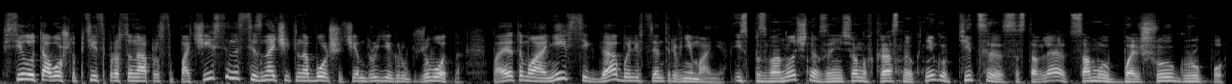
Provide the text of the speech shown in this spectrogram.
в силу того, что птиц просто-напросто по численности значительно больше, чем другие группы животных, поэтому они всегда были в центре внимания. Из позвоночных, занесенных в Красную книгу, птицы составляют самую большую группу,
